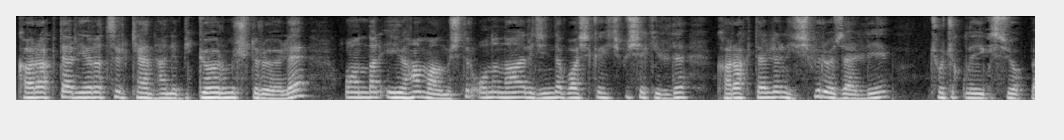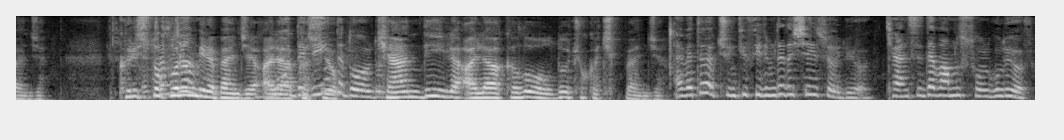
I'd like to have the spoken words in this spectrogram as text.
karakter yaratırken hani bir görmüştür öyle. Ondan ilham almıştır. Onun haricinde başka hiçbir şekilde karakterlerin hiçbir özelliği çocukla ilgisi yok bence. Christopher'ın e, bile bence alakası yok. De doğrudur. Kendiyle alakalı olduğu çok açık bence. Evet evet çünkü filmde de şey söylüyor. Kendisi devamlı sorguluyor.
